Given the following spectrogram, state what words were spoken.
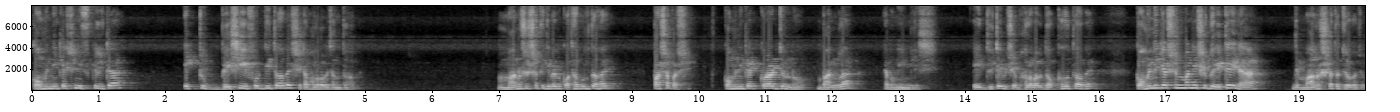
কমিউনিকেশন স্কিলটা একটু বেশি ইফোর্ট দিতে হবে, সেটা ভালোভাবে জানতে হবে। মানুষের সাথে কীভাবে কথা বলতে হয়, পাশাপাশি কমিউনিকেট করার জন্য বাংলা এবং ইংলিশ। এই দুইটা বিষয়ে ভালোভাবে দক্ষ হতে হবে। কমিউনিকেশন মানে শুধু এটাই না, যে মানুষের সাথে যোগাযোগ।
